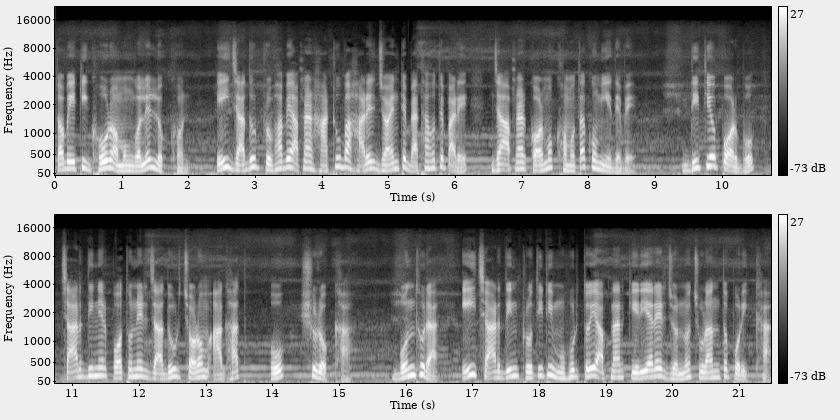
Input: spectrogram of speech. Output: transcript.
তবে এটি ঘোর অমঙ্গলের লক্ষণ। এই জাদুর প্রভাবে আপনার হাঁটু বা হাড়ের জয়েন্টে ব্যথা হতে পারে, যা আপনার কর্মক্ষমতা কমিয়ে দেবে। দ্বিতীয় পর্ব, চার দিনের পতনের জাদুর চরম আঘাত ও সুরক্ষা। বন্ধুরা এই চার দিন প্রতিটি মুহূর্তই আপনার কেরিয়ারের জন্য চূড়ান্ত পরীক্ষা।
